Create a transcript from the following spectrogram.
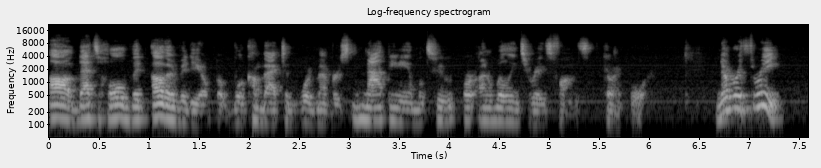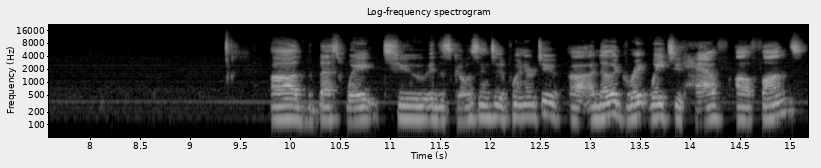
Uh, that's a whole bit other video, but we'll come back to the board members not being able to or unwilling to raise funds going forward. Number three, uh, the best way to, and this goes into point number two, uh, another great way to have uh, funds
